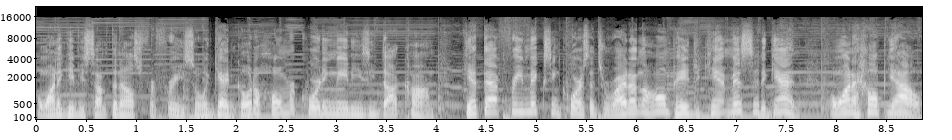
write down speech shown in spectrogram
I want to give you something else for free. So again, go to homerecordingmadeeasy.com. Get that free mixing course that's right on the homepage. You can't miss it. Again, I want to help you out.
